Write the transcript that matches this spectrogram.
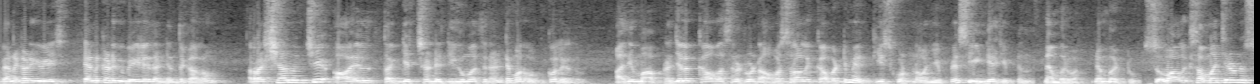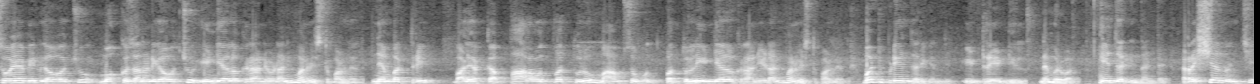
వెనకడికి వేసి వెనకడికి వేయలేదంటే ఎంతకాలం? రష్యా నుంచి ఆయిల్ తగ్గించండి దిగుమతిని అంటే మనం ఒప్పుకోలేదు. అది మా ప్రజలకు కావాల్సినటువంటి అవసరాలకు కాబట్టి మేము తీసుకుంటున్నాం అని చెప్పేసి ఇండియా చెప్పింది number one. Number two. So వాళ్ళకి సంబంధించిన సోయాబీన్ కావచ్చు మొక్కజొన్నని కావచ్చు ఇండియాలోకి రానివ్వడానికి మనం ఇష్టపడలేదు. నెంబర్ త్రీ వాళ్ళ యొక్క పాల ఉత్పత్తులు మాంస ఉత్పత్తుల్ని ఇండియాలోకి రానియడానికి మనం ఇష్టపడలేదు. బట్ ఇప్పుడు ఏం జరిగింది? ఈ ట్రేడ్ డీల్ నెంబర్ వన్. ఏం జరిగిందంటే రష్యా నుంచి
